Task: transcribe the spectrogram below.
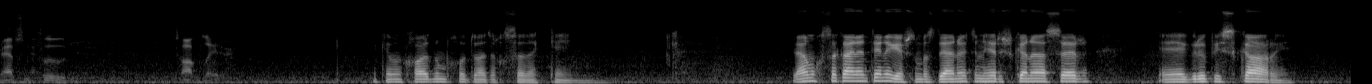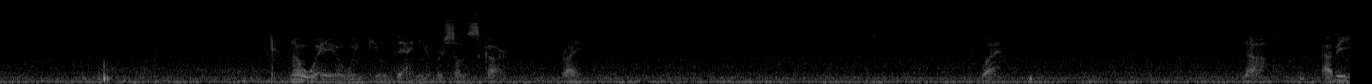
Grab some food. Talk later. كمان خواردم خود هذا القصة ذكين لا مو قصة كان انتين geçtim بس دانويت هيرش كان سر جروبي سكاري No way Owen killed Danny over some scar, right? What? No. Abby,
